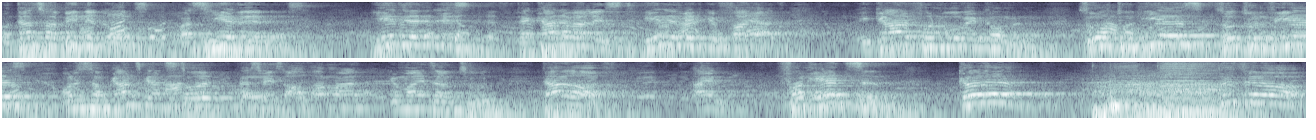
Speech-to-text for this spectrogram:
und das verbindet uns, was hier drin ist. Hier drin ist der Karnevalist, hier drin wird gefeiert, egal von wo wir kommen. So tut ihr es, so tun wir es. Und es ist auch ganz, ganz toll, dass wir es auch einmal gemeinsam tun. Darauf ein von Herzen. Köln, Düsseldorf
